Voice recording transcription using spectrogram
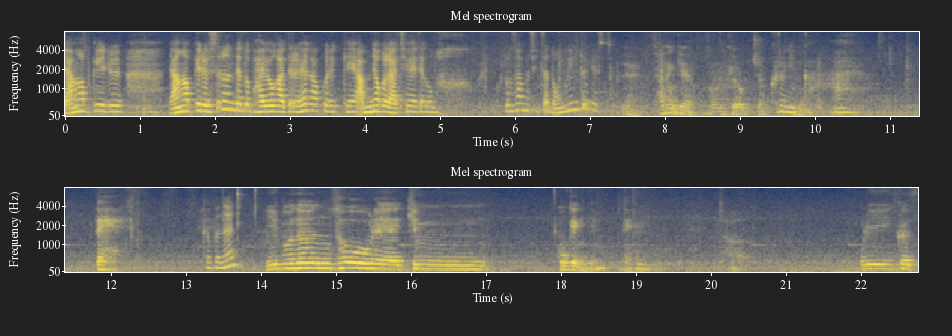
양압기를 양압기를 쓰는데도 바이오가드를 해갖고 이렇게 압력을 낮춰야 되고 막 그런 사람은 진짜 너무 힘들겠어. 네, 사는 게 너무 괴롭죠. 그러니까 아, 네. 그분은 이분은 서울의 김 고객님. 네. 음. 자, 우리 그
